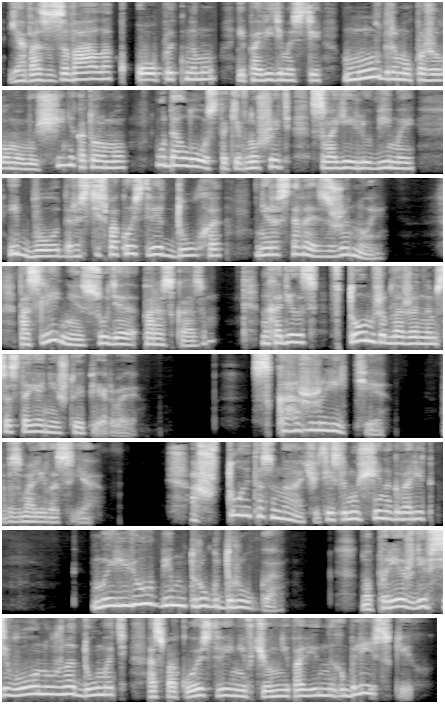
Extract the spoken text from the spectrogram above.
я воззвала к опытному и, по видимости, мудрому пожилому мужчине, которому удалось таки внушить своей любимой и бодрость, и спокойствие духа, не расставаясь с женой. Последняя, судя по рассказам, находилась в том же блаженном состоянии, что и первая. «Скажите», — взмолилась я, — «а что это значит, если мужчина говорит, мы любим друг друга?» Но прежде всего нужно думать о спокойствии ни в чем не повинных близких.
